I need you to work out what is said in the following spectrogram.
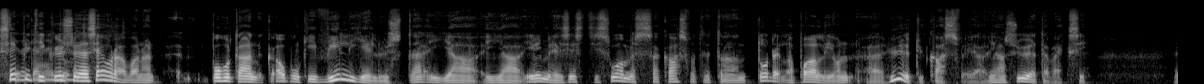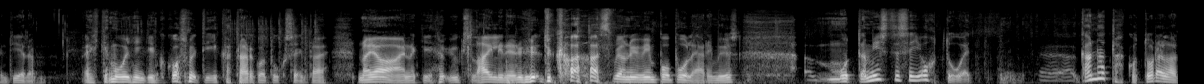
Se piti kysyä tule. seuraavana. Puhutaan kaupunkiviljelystä ja, ja ilmeisesti Suomessa kasvatetaan todella paljon hyötykasveja ihan syötäväksi. En tiedä, ehkä muihinkin kuin kosmetiikkatarkoitukseen. Tai, no joo, ainakin yksi laillinen hyötykasvi on hyvin populääri myös. Mutta mistä se johtuu, että kannattaako todella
